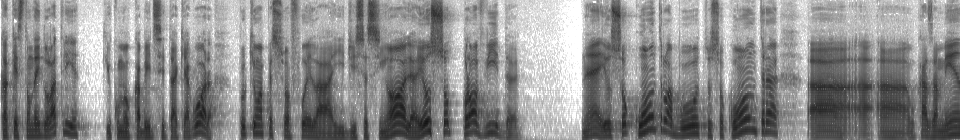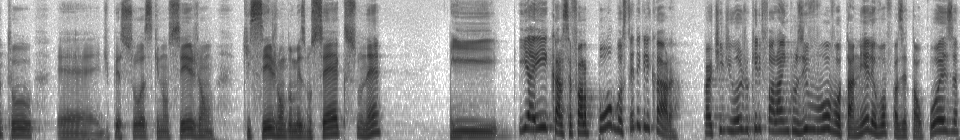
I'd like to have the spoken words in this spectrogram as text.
com a questão da idolatria, que como eu acabei de citar aqui agora, porque uma pessoa foi lá e disse assim: "Olha, eu sou pró-vida, né? Eu sou contra o aborto, eu sou contra a, a, a, o casamento é, de pessoas que não sejam que sejam do mesmo sexo, né? E, e aí, cara, você fala, pô, gostei daquele cara. A partir de hoje, o que ele falar, inclusive, vou votar nele, eu vou fazer tal coisa.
